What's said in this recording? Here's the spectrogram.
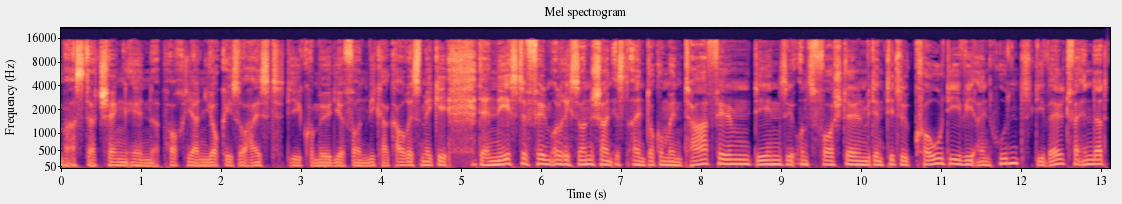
Master Cheng in Pochjanjoki, so heißt die Komödie von Mika Kaurismäki. Der nächste Film Ulrich Sonnenschein ist ein Dokumentarfilm, den Sie uns vorstellen mit dem Titel Cody, wie ein Hund die Welt verändert.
